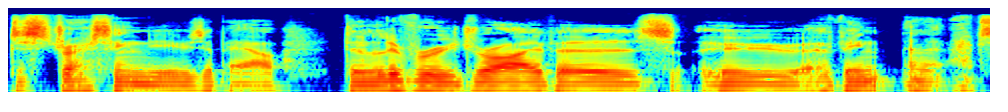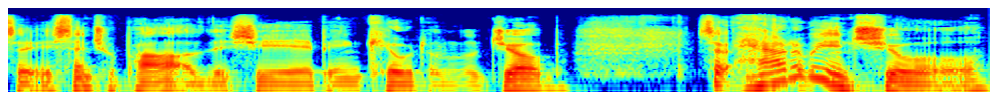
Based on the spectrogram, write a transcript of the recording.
distressing news about delivery drivers who have been an absolutely essential part of this year being killed on the job. So, how do we ensure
